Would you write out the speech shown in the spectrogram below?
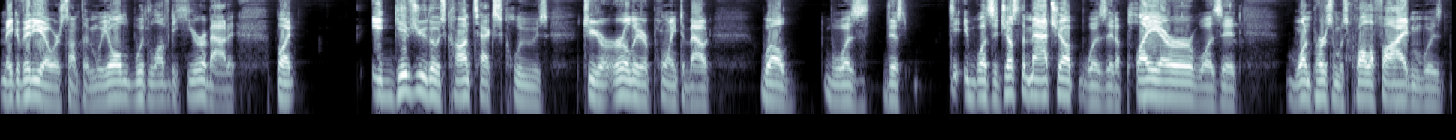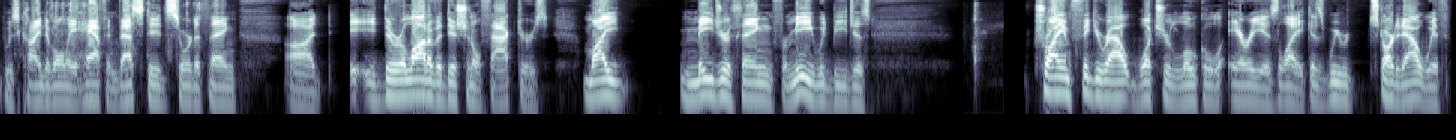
make a video or something. We all would love to hear about it, but it gives you those context clues to your earlier point about, well, was this, was it just the matchup? Was it a play error? Was it one person was qualified and was, was kind of only half invested sort of thing? Uh, it, there are a lot of additional factors. My major thing for me would be just try and figure out what your local area is like. As we were started out with,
